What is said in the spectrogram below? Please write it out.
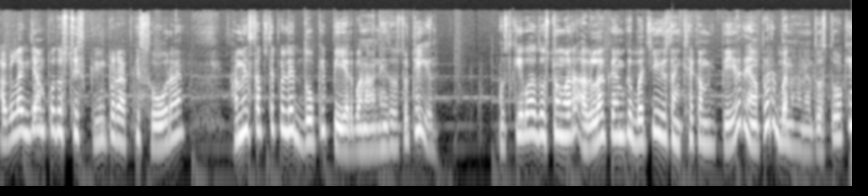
अगला एग्ज़ाम्पल दोस्तों स्क्रीन पर आपके सो रहा है। हमें सबसे पहले दो के पेयर बनाने हैं दोस्तों, ठीक है? उसके बाद दोस्तों, हमारा अगला काम के बची हुई संख्या का हमें पेयर यहाँ पर बनाना है दोस्तों, ओके?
